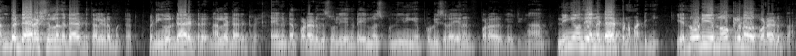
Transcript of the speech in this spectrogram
அந்த டைரக்ஷன்ல அந்த டேரக்டர் தலையிட மாட்டார். இப்போ நீங்க ஒரு டேரக்டர் நல்ல டேரக்டர் என்கிட்ட படம் எடுக்க சொல்லி என்கிட்ட இன்வெஸ்ட் பண்ணி நீங்க ப்ரொடியூசர் ஆகி எனக்கு படம் எடுக்க வச்சீங்கன்னா நீங்கள் வந்து என்ன டைரக்ட் பண்ண மாட்டீங்க. என்னுடைய நோக்கில் நான் ஒரு படம் எடுப்பேன்.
